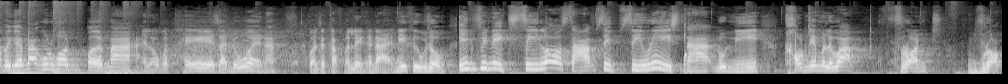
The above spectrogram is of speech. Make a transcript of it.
เป็นไงบ้างคุณคนเปิดมาไอเราก็เท่ซะด้วยนะกว่าจะกลับมาเล่นกันได้ นี่คือผู้ชม Infinix Zero 30 Series นะฮะ รุ่นนี้เขาเน้นมาเลยว่า front vlog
